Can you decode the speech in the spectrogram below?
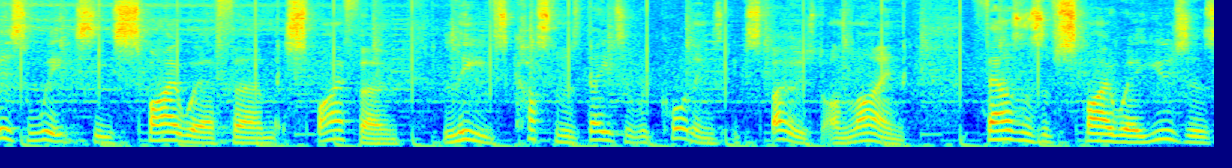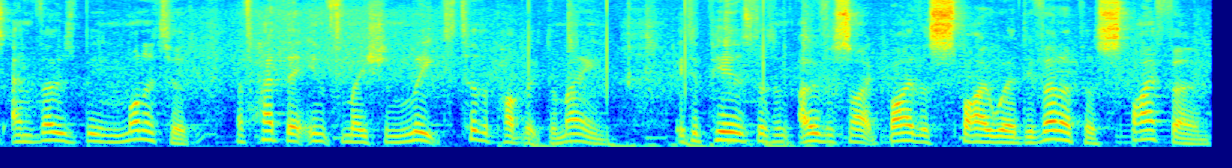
This week sees spyware firm Spyphone leaves customers' data recordings exposed online. Thousands of spyware users and those being monitored have had their information leaked to the public domain. It appears that an oversight by the spyware developer Spyphone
